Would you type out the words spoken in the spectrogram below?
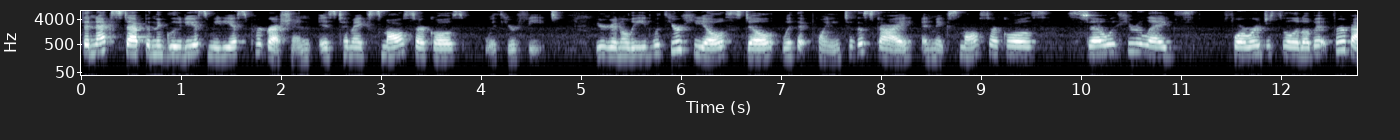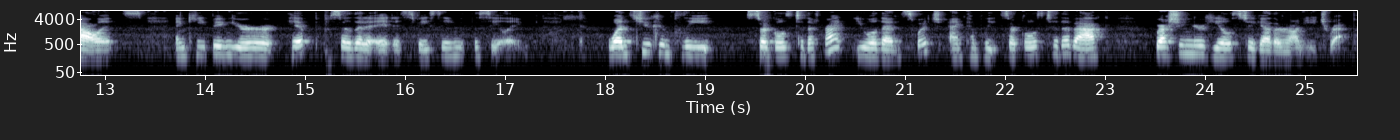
The next step in the gluteus medius progression is to make small circles with your feet. You're going to lead with your heel, still with it pointing to the sky, and make small circles, still with your legs forward just a little bit for balance, and keeping your hip so that it is facing the ceiling. Once you complete circles to the front, you will then switch and complete circles to the back, brushing your heels together on each rep.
